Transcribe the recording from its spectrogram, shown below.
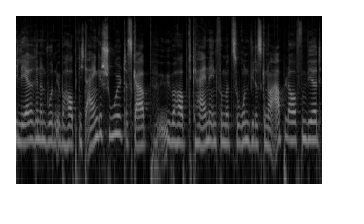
Die Lehrerinnen wurden überhaupt nicht eingeschult. Es gab überhaupt keine Information, wie das genau ablaufen wird.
